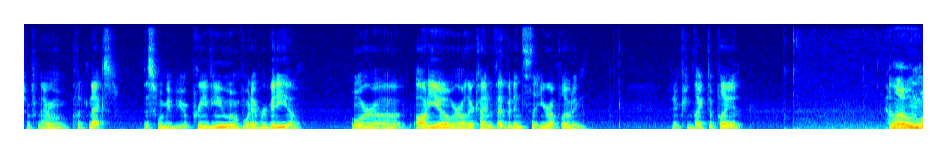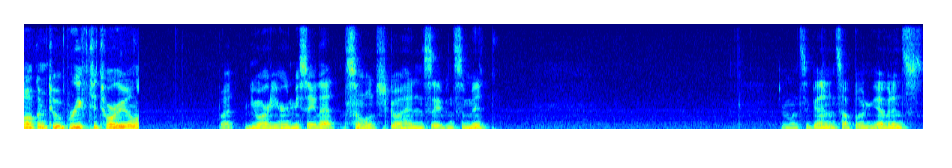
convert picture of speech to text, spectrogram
So from there, we'll click Next. This will give you a preview of whatever video or uh, audio or other kind of evidence that you're uploading if you'd like to play it. Hello and welcome to a brief tutorial, but you already heard me say that, so we'll just go ahead and save and submit. And once again, it's uploading the evidence.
